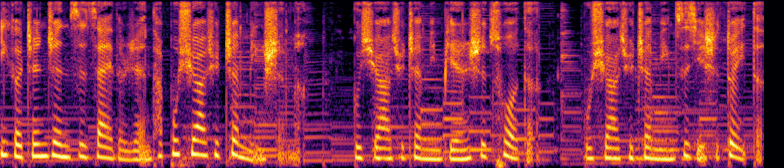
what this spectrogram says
一个真正自在的人，他不需要去证明什么，不需要去证明别人是错的，不需要去证明自己是对的。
